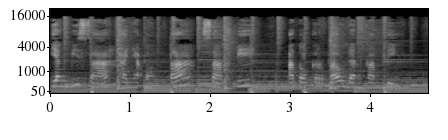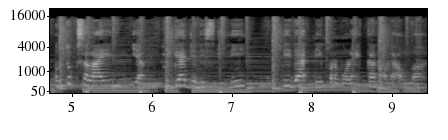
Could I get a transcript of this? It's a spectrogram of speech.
Yang bisa hanya onta, sapi, atau kerbau dan kambing untuk selain yang tiga jenis ini tidak diperbolehkan oleh Allah.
